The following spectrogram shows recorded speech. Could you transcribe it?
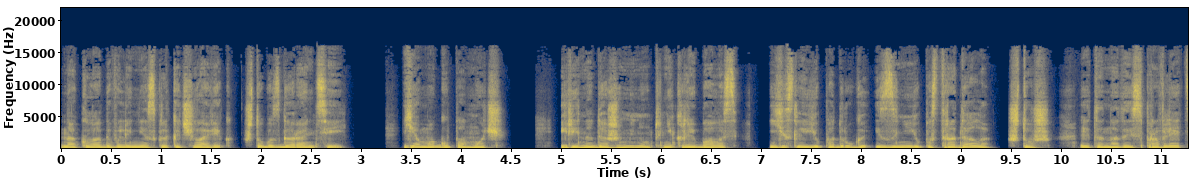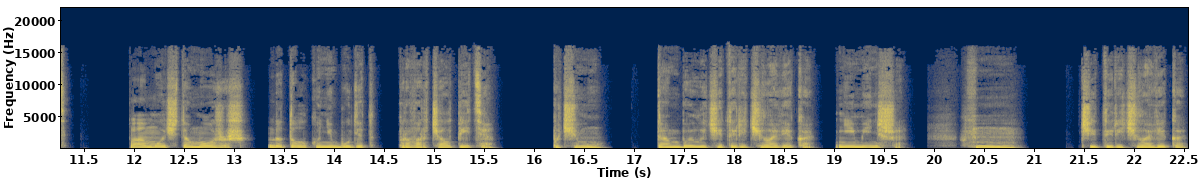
«Накладывали несколько человек, чтобы с гарантией». «Я могу помочь». Ирина даже минуты не колебалась. Если ее подруга из-за нее пострадала, что ж, это надо исправлять. «Помочь-то можешь, да толку не будет», — проворчал Петя. «Почему?» «Там было четыре человека, не меньше. Хм, четыре человека,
